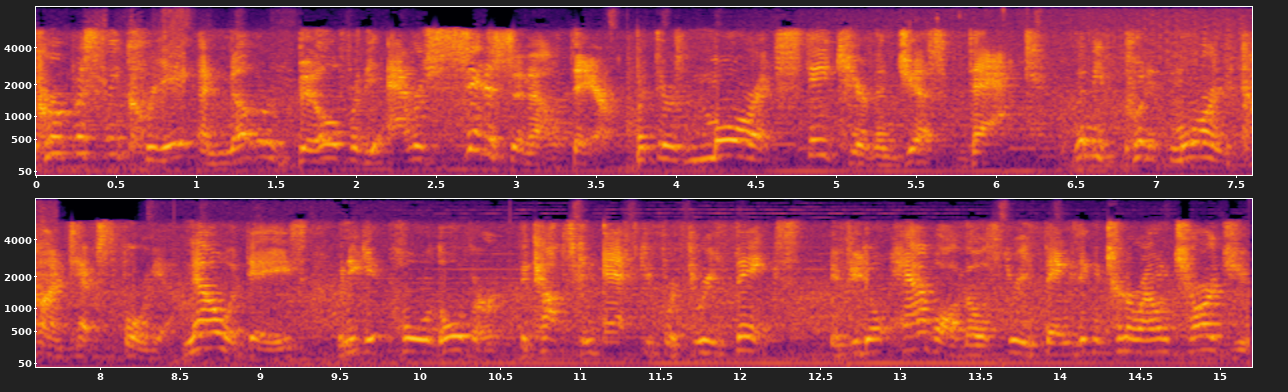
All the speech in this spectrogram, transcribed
purposely create another bill for the average citizen out there. But there's more at stake here than just that. Let me put it more into context for you. Nowadays, when you get pulled over, the cops can ask you for three things. If you don't have all those three things, they can turn around and charge you.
